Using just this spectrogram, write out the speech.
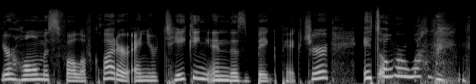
your home is full of clutter and you're taking in this big picture. It's overwhelming.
